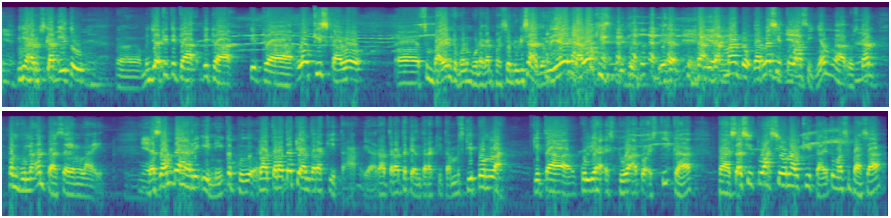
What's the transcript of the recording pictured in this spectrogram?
Iya. mengharuskan itu Eh, menjadi tidak tidak tidak logis kalau eh, sembahyang dengan menggunakan bahasa Indonesia contohnya tidak logis gitu ya tidak Iya. tidak masuk karena situasinya mengharuskan penggunaan bahasa yang lain Iya. Nah, sampai hari ini rata-rata di antara kita, ya rata-rata di antara kita, meskipun lah kita kuliah S2 atau S3, bahasa situasional kita itu masih bahasa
